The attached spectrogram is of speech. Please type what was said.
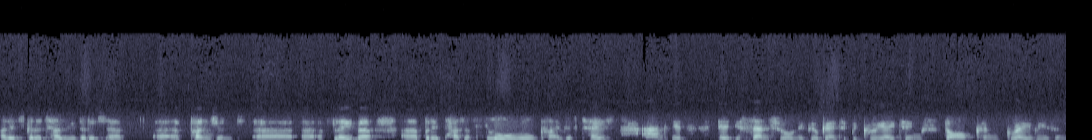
and it's going to tell you that it's a, a pungent uh, a flavor, uh, but it has a floral kind of taste, and it's essential if you're going to be creating stock and gravies and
